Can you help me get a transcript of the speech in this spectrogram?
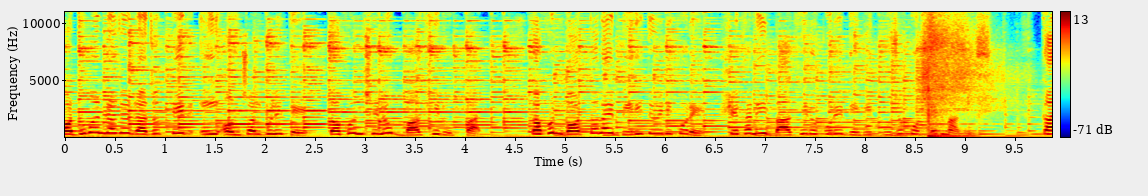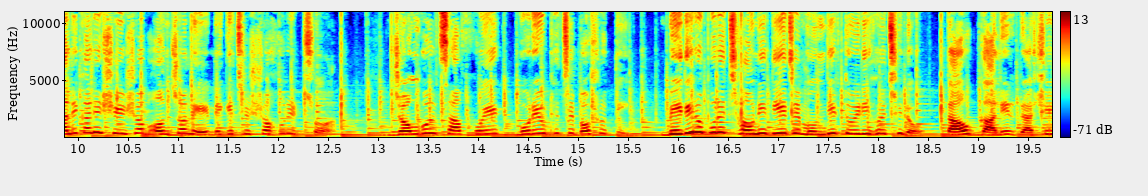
বর্ধমান রাজার রাজত্বের এই অঞ্চলগুলিতে তখন ছিল বাঘের উৎপাত। তখন বটতলায় বেড়ি তৈরি করে সেখানেই বাঘের ওপরে দেবীর পুজো করতেন মানুষ। কালে কালে সেই সব অঞ্চলে লেগেছে শহরের ছোঁয়া। জঙ্গল সাফ হয়ে গড়ে উঠেছে বসতি। বেদির উপরে ছাউনি দিয়ে যে মন্দির তৈরি হয়েছিল, তাও কালের গ্রাসে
